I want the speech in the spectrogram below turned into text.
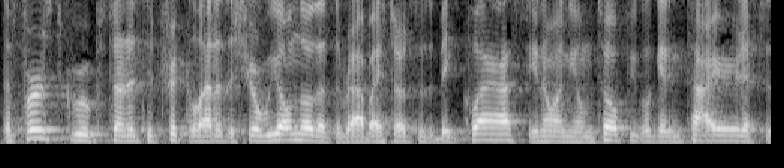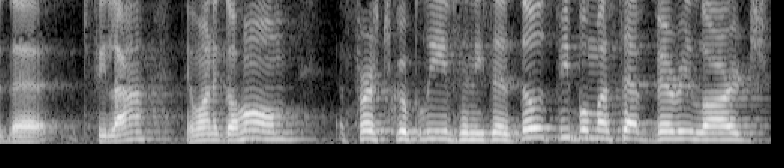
The first group started to trickle out of the shiur. We all know that the rabbi starts with a big class, you know, on Yom Tov, people getting tired after the tefillah, they want to go home. First group leaves and he says, those people must have very large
